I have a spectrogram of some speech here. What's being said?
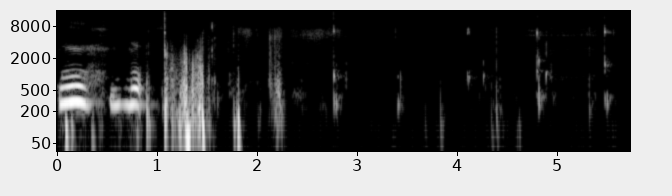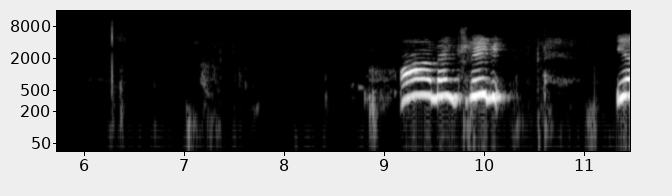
Oh, no. Aa ben küreği bir... Ya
